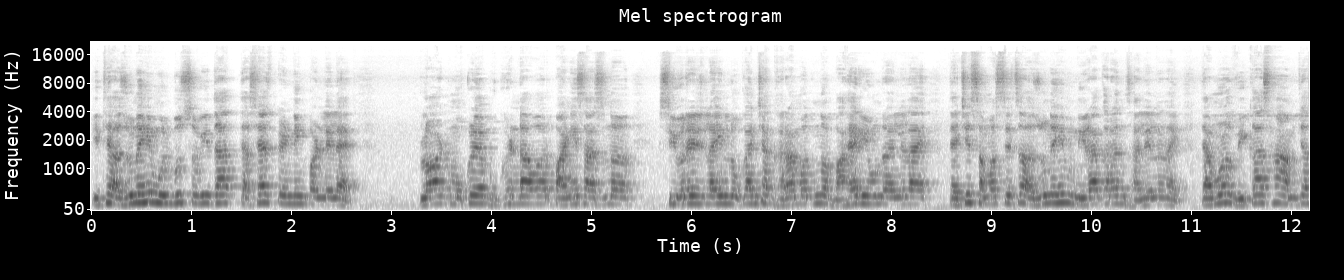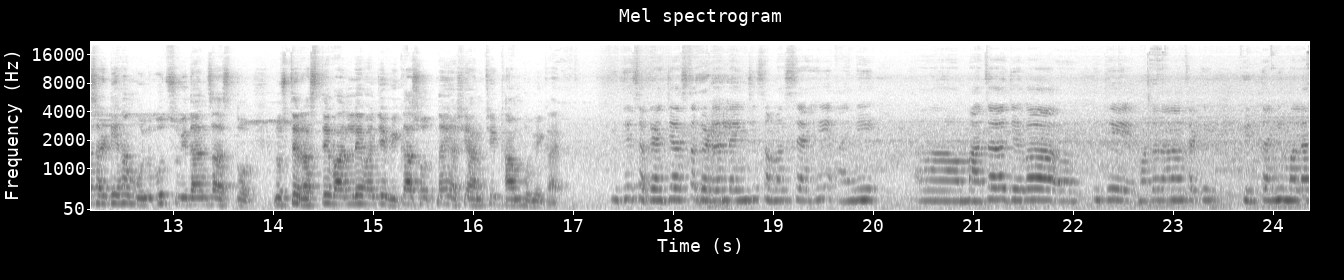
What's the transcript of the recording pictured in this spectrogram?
इथे अजूनही मूलभूत सुविधा तशाच पेंडिंग पडलेल्या आहेत. प्लॉट मोकळे भूखंडावर पाणी साचणं सिवरेज लाईन लोकांच्या घरामधून बाहेर येऊन राहिलेला आहे. त्याची समस्येचं अजूनही निराकरण झालेलं नाही. त्यामुळं विकास हा आमच्यासाठी हा मूलभूत सुविधांचा असतो. नुसते रस्ते बांधले म्हणजे विकास होत नाही अशी आमची ठाम भूमिका आहे. इथे सगळ्यात जास्त गडर लाईनची समस्या आहे आणि माझा जेव्हा इथे मतदानासाठी फिरताना मला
